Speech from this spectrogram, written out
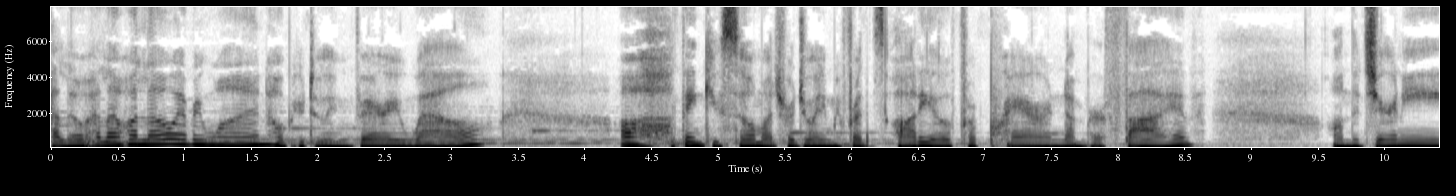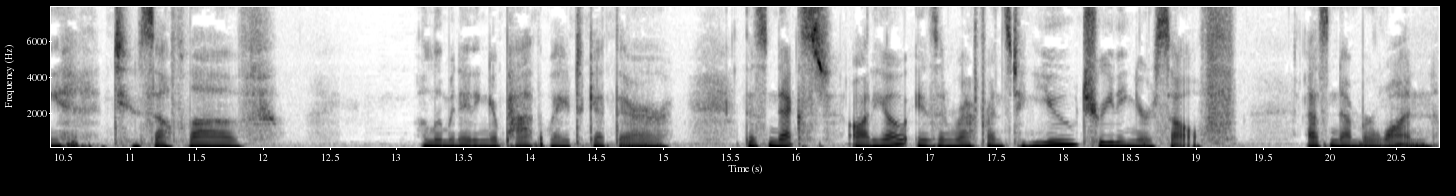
Hello, hello, hello, everyone. Hope you're doing very well. Oh, thank you so much for joining me for this audio for prayer number five on the journey to self love, illuminating your pathway to get there. This next audio is in reference to you treating yourself as number one.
